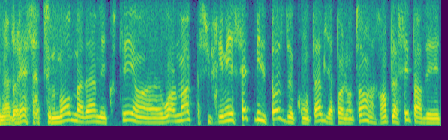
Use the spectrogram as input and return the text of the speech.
Je m'adresse à tout le monde, madame. Écoutez, euh, Walmart a supprimé 7000 postes de comptables il n'y a pas longtemps, remplacés par des,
